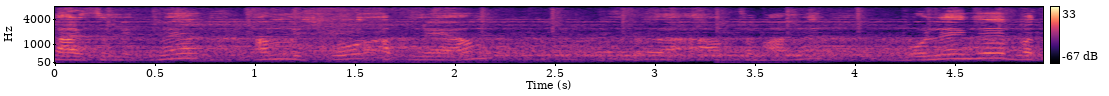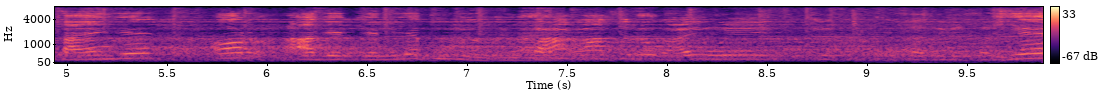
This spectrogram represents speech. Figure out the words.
कार्य समिति में हम इसको अपने हम आप सभा में बोलेंगे बताएँगे और आगे के लिए अपनी योजना कहाँ कहाँ से लोग आए हुए हैं? ये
